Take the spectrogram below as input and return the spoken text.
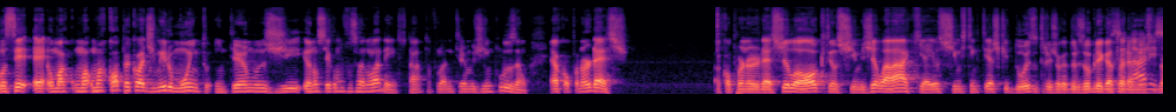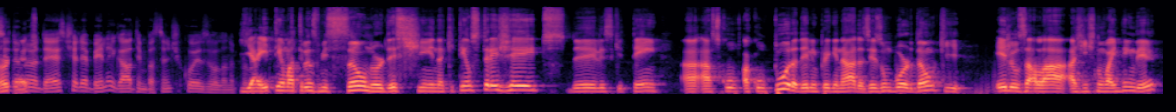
Você é uma, uma, uma, Copa que eu admiro muito em termos de. Eu não sei como funciona lá dentro, tá? Tô falando em termos de inclusão. É a Copa Nordeste. A Copa Nordeste de LOL, que tem os times de lá, que aí os times têm que ter acho que dois ou três jogadores obrigatoriamente do Nordeste. O Nordeste ele é bem legal, tem bastante coisa rolando. E aí tem uma transmissão nordestina, que tem os trejeitos deles, que tem a, a, a cultura dele impregnada, às vezes um bordão que ele usa lá, a gente não vai entender,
